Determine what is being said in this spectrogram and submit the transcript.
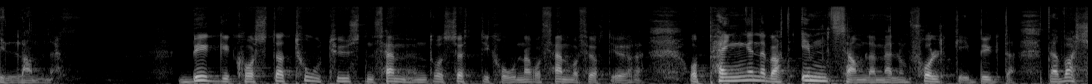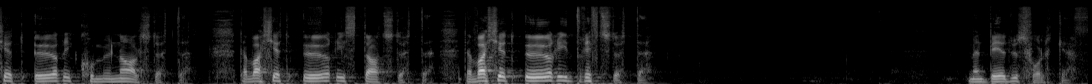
i landet. Bygget kosta 2570 kroner og 45 øre. Og pengene ble innsamla mellom folket i bygda. Det var ikke et øre i kommunalstøtte. Det var ikke et øre i statsstøtte. Det var ikke et øre i driftsstøtte. Men bedehusfolket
